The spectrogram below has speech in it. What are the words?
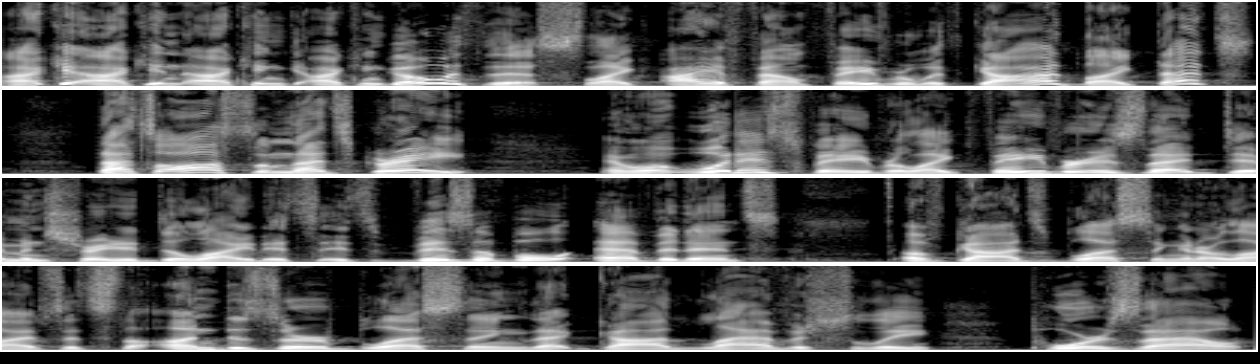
I can, I can, I can, I can go with this. Like, I have found favor with God. Like, that's, that's awesome. That's great. And what, what is favor? Like, favor is that demonstrated delight. It's, it's visible evidence of God's blessing in our lives. It's the undeserved blessing that God lavishly pours out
